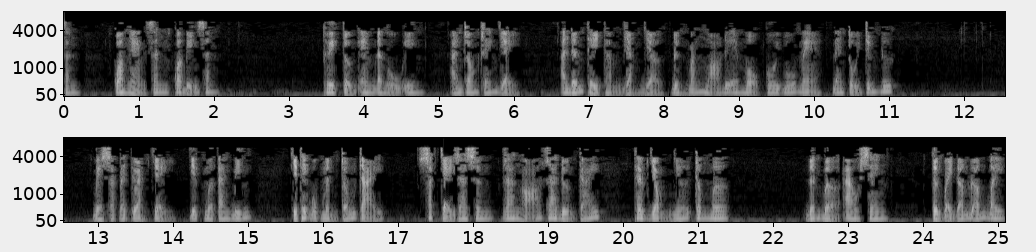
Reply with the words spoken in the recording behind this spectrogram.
xanh, qua ngàn xanh, qua biển xanh. Thuyết tưởng em đã ngủ yên, anh rón rén dậy. Anh đến thì thầm dặn vợ đừng mắng mỏ đứa em mồ côi bố mẹ đang tuổi trứng nước. Bé sắc đã choàng dậy, giấc mơ tan biến, chỉ thấy một mình trống trải, sắc chạy ra sân, ra ngõ, ra đường cái, theo dòng nhớ trong mơ. Đến bờ ao sen, từng bầy đom đóm bay,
